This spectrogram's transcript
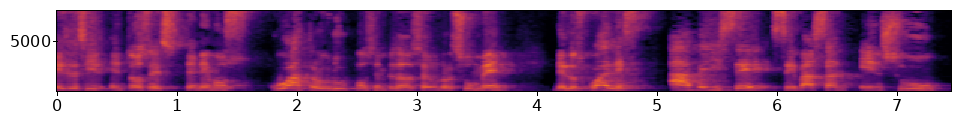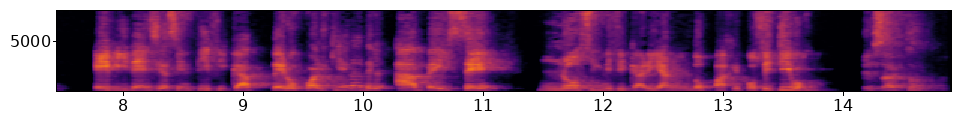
es decir, entonces tenemos cuatro grupos, empezando a hacer un resumen, de los cuales A, B y C se basan en su evidencia científica, pero cualquiera del A, B y C no significarían un dopaje positivo. Exacto.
